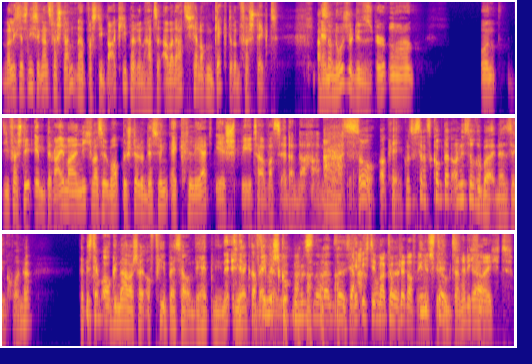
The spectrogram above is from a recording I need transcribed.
weil ich das nicht so ganz verstanden habe, was die Barkeeperin hatte, aber da hat sich ja noch ein Gag drin versteckt. Ach so. Er nuschelt dieses und die versteht eben dreimal nicht, was er überhaupt bestellt und deswegen erklärt ihr später, was er dann da haben Ach möchte. so, okay. Gut, das kommt dann auch nicht so rüber in der Synchro, ne? Dann ist der im Original wahrscheinlich auch viel besser und wir hätten ihn direkt auf Englisch gucken müssen und dann ja, Hätte ich den mal komplett auf Englisch Instant. geguckt, dann hätte ich ja. vielleicht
